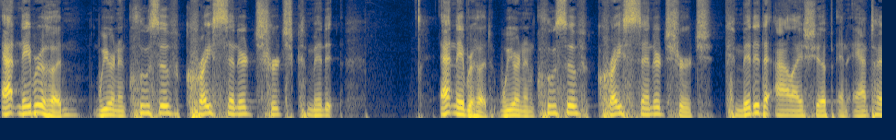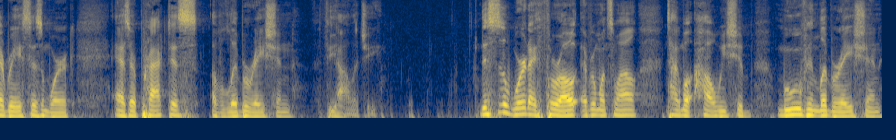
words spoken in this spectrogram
At Neighborhood, we are an inclusive, Christ centered church committed. At Neighborhood, we are an inclusive, Christ centered church committed to allyship and anti racism work as our practice of liberation theology. This is a word I throw out every once in a while, talking about how we should move in liberation.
